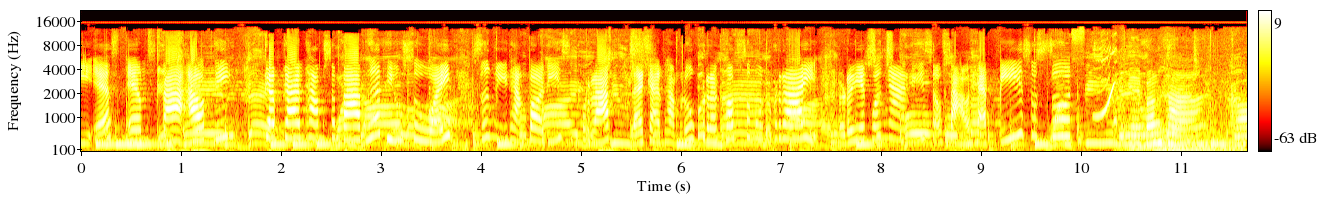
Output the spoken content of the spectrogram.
EFM Star Outing กับการทำสปาเพื่อผิวสวย ซึ่งมีทั้งบอดี้สครับและการทำลูกประคบสมุนไพร เรียกว่างานนี้สาวๆ แฮปปี้สุดๆ เป็นไงบ้างคะ ก็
